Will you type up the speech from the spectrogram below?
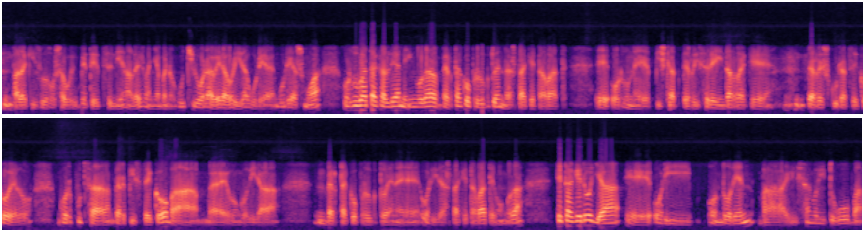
badakizu dago zauek betetzen dien ala ez, baina, bueno, gutxi gora bera hori da gure, gure asmoa, ordu batak aldean egingo da bertako produktuen dastaketa bat, e, ordune pixkat berriz ere indarrak e, berreskuratzeko edo gorputza berpizteko, ba, ba egongo dira, bertako produktuen e, hori dastaketa bat egongo da. Eta gero ja e, hori ondoren ba, izango ditugu ba,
